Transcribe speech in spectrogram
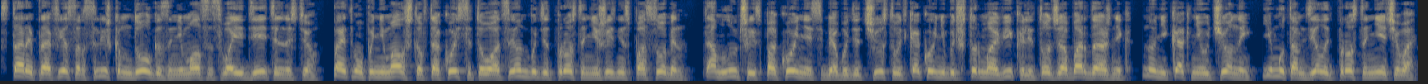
Старый профессор слишком долго занимался своей деятельностью, поэтому понимал, что в такой ситуации он будет просто не жизнеспособен. Там лучше и спокойнее себя будет чувствовать какой-нибудь штурмовик или тот же абордажник, но никак не ученый, ему там делать просто нечего.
